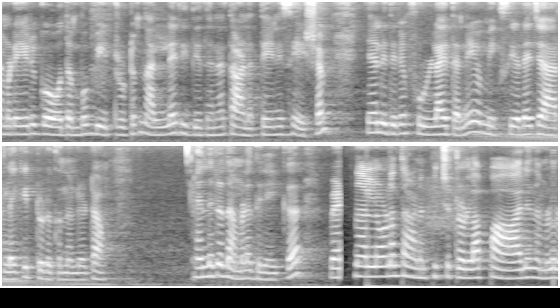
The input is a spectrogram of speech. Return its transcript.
നമ്മുടെ ഈ ഒരു ഗോതമ്പും ബീട്രൂട്ടും നല്ല രീതിയിൽ തന്നെ തണുത്തതിന് ശേഷം ഞാൻ ഇതിന് ഫുള്ളായി തന്നെ മിക്സിയുടെ ജാറിലേക്ക് ഇട്ട് കൊടുക്കുന്നുണ്ട് കേട്ടോ എന്നിട്ട് നമ്മളതിലേക്ക് നല്ലോണം തണുപ്പിച്ചിട്ടുള്ള പാൽ നമ്മൾ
